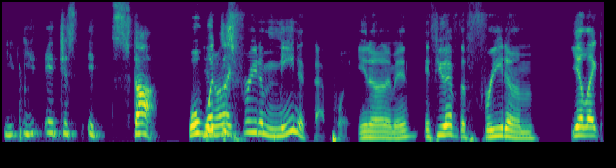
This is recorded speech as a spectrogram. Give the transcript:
You, you, it just it stop. Well, You what know, does like- freedom mean at that point? You know what I mean? If you have the freedom, yeah, like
